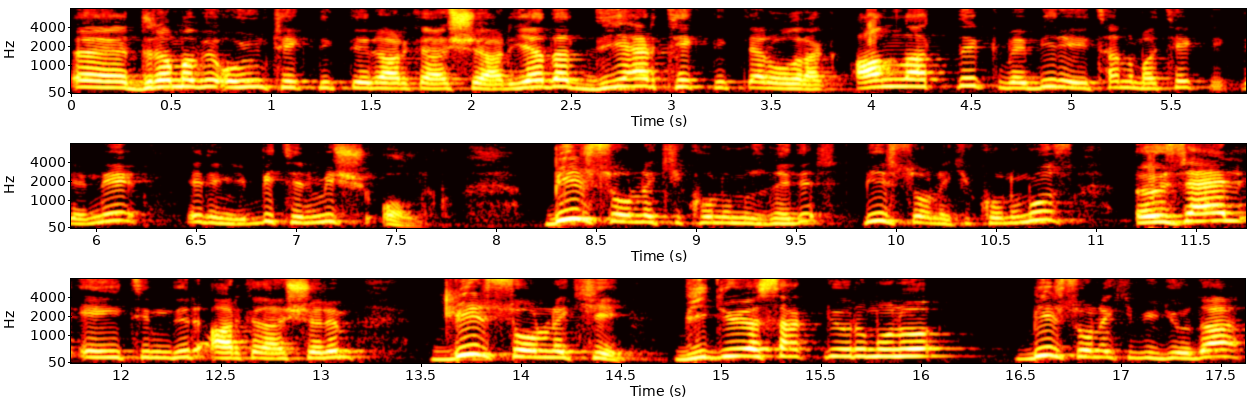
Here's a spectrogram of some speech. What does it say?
e, drama ve oyun teknikleri arkadaşlar ya da diğer teknikler olarak anlattık ve bireyi tanıma tekniklerini dediğim gibi bitirmiş olduk. Bir sonraki konumuz nedir? Bir sonraki konumuz özel eğitimdir arkadaşlarım. Bir sonraki videoya saklıyorum onu. Bir sonraki videoda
